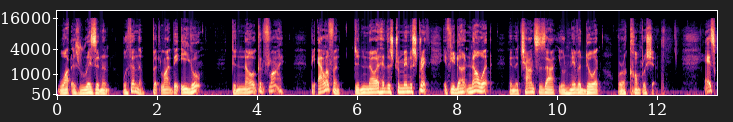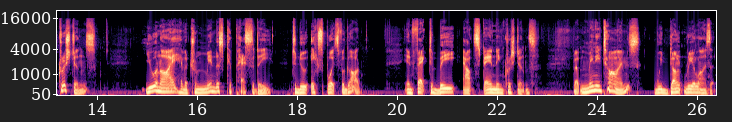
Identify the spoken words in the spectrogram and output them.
what is resident within them. But like the eagle, didn't know it could fly. The elephant didn't know it had this tremendous strength. If you don't know it, then the chances are you'll never do it or accomplish it. As Christians, you and I have a tremendous capacity to do exploits for God. In fact, to be outstanding Christians. But many times we don't realize it.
